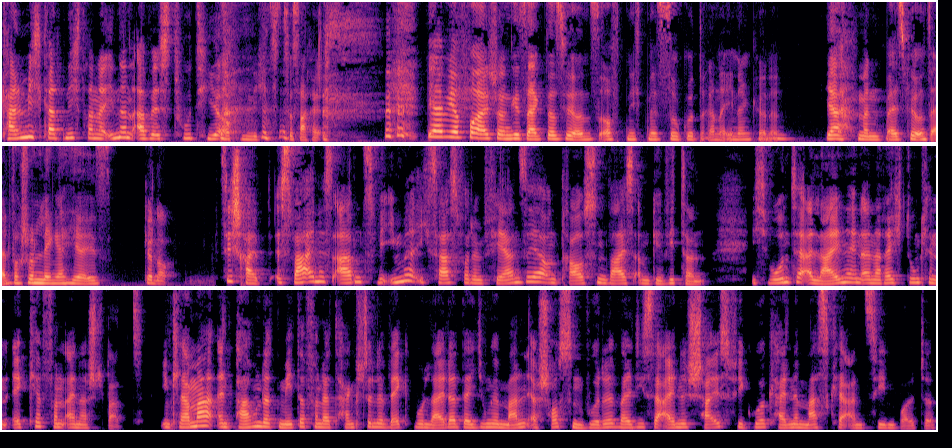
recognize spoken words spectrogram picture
kann mich gerade nicht dran erinnern, aber es tut hier auch nichts zur Sache. Wir haben ja vorher schon gesagt, dass wir uns oft nicht mehr so gut dran erinnern können. Ja, man. Weil es für uns einfach schon länger her ist. Genau. Sie schreibt, es war eines Abends wie immer, ich saß vor dem Fernseher und draußen war es am Gewittern. Ich wohnte alleine in einer recht dunklen Ecke von einer Stadt. In Klammer ein paar hundert Meter von der Tankstelle weg, wo leider der junge Mann erschossen wurde, weil diese eine Scheißfigur keine Maske anziehen wollte.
